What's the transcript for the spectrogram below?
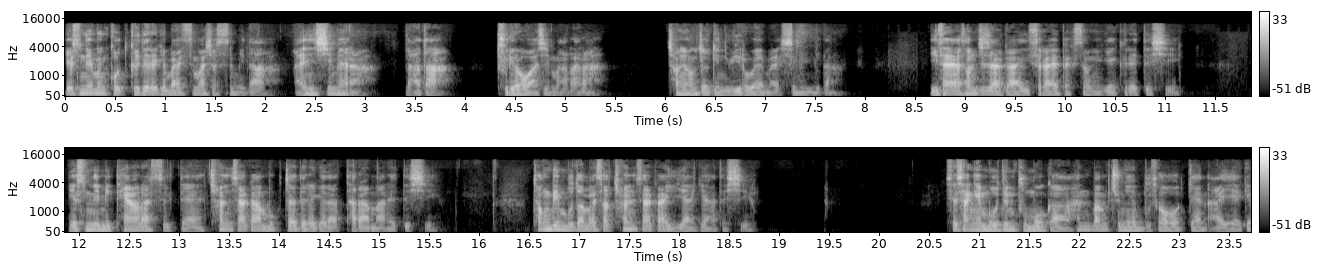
예수님은 곧 그들에게 말씀하셨습니다. 안심해라. 나다. 두려워하지 말아라. 전형적인 위로의 말씀입니다. 이사야 선지자가 이스라엘 백성에게 그랬듯이 예수님이 태어났을 때 천사가 목자들에게 나타나 말했듯이 텅 빈 무덤에서 천사가 이야기하듯이 세상의 모든 부모가 한밤중에 무서워 깬 아이에게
